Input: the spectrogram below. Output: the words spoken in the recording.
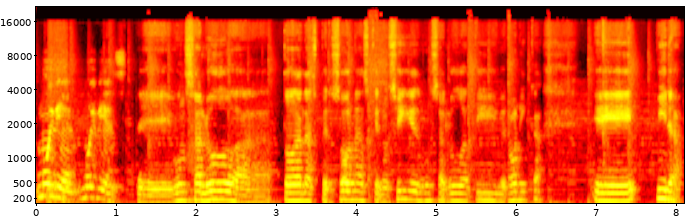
Muy bien, muy bien. Este, un saludo a todas las personas que nos siguen, un saludo a ti, Verónica. Eh, mira,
